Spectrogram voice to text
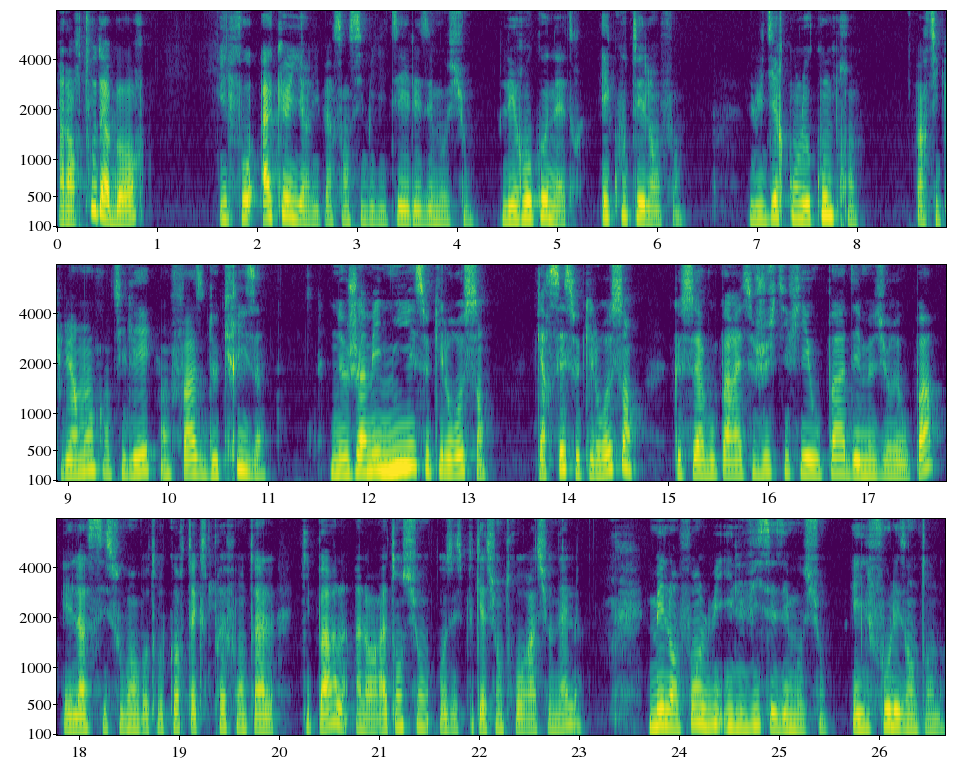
Alors tout d'abord, il faut accueillir l'hypersensibilité et les émotions, les reconnaître, écouter l'enfant, lui dire qu'on le comprend, particulièrement quand il est en phase de crise, ne jamais nier ce qu'il ressent, car c'est ce qu'il ressent, que cela vous paraisse justifié ou pas, démesuré ou pas, et là c'est souvent votre cortex préfrontal qui parle, alors attention aux explications trop rationnelles, mais l'enfant, lui, il vit ses émotions, et il faut les entendre.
